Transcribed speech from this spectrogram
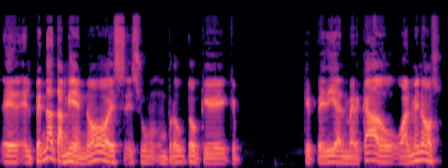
el Pendá también, ¿no? Es, un, producto que, que, que, pedía el mercado, o al menos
